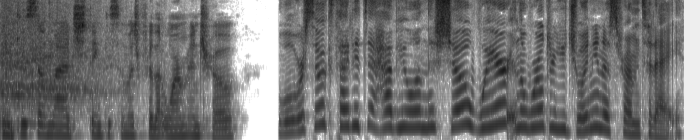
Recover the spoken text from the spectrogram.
Thank you so much. Thank you so much for that warm intro. Well, we're so excited to have you on the show. Where in the world are you joining us from today?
